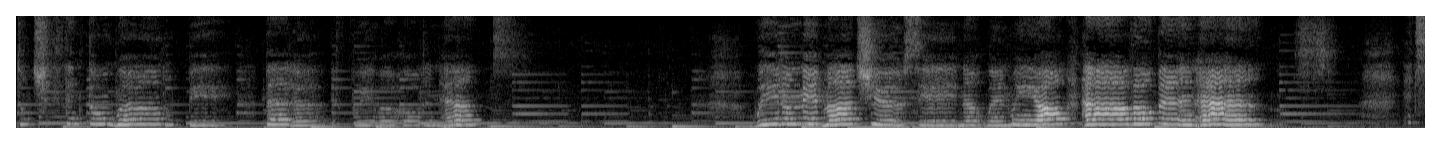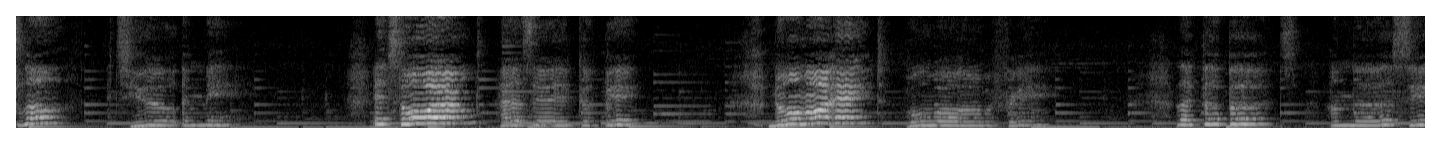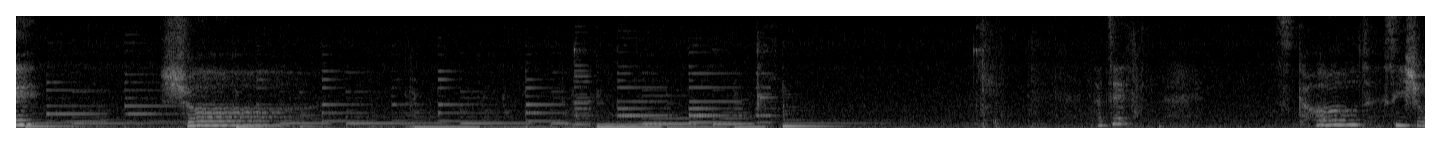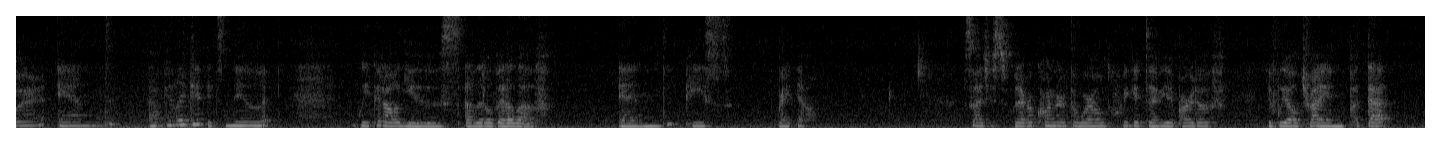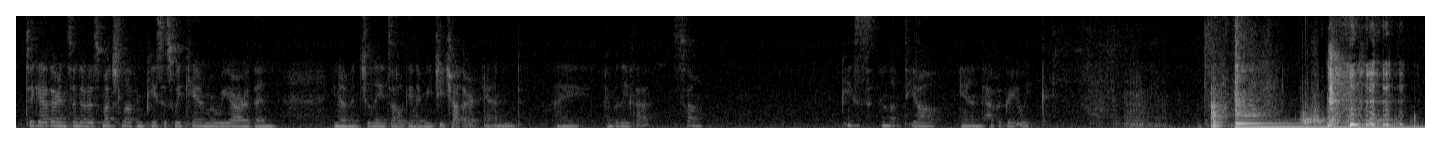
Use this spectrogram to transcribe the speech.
Don't you think the Much, you see, not when we all have open hands. It's love, it's you and me. It's the world as it could be. No more That's it. It's called Seashore, and I hope you like it. It's new. We could all use a little bit of love and peace right now. So I just, whatever corner of the world we get to be a part of, if we all try and put that together and send out as much love and peace as we can where we are, then, you know, eventually it's all going to reach each other. And I, I believe that. So, peace and love to y'all, and have a great week.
